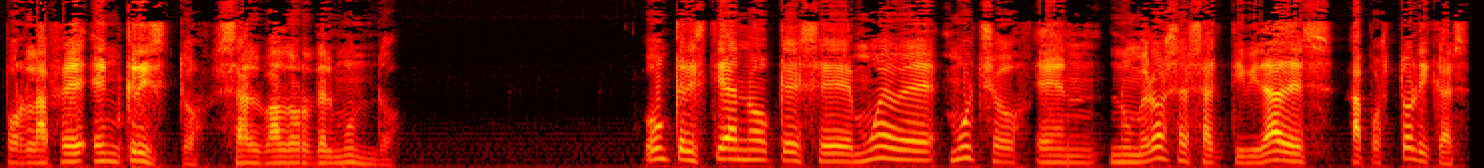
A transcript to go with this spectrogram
por la fe en Cristo, Salvador del mundo. Un cristiano que se mueve mucho en numerosas actividades apostólicas,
